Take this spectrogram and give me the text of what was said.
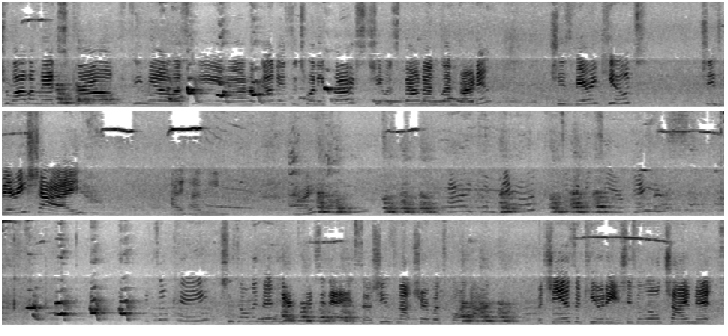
Chihuahua mix, girl, female. Let's see, uh, her bound date's the 21st. She was found on Glen Garden. She's very cute. She's very shy. Hi, honey. All right. Hi, come back. So I your face. It's okay. She's only been here for today, so she's not sure what's going on. But she is a cutie. She's a little chai mix.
